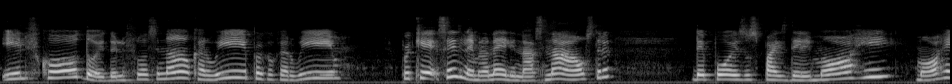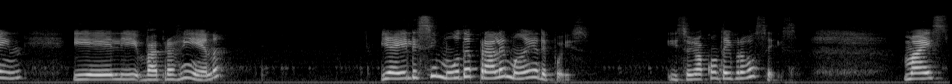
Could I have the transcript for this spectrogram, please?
E ele ficou doido. Ele falou assim: "Não, eu quero ir, porque eu quero ir". Porque vocês lembram, né? Ele nasce na Áustria. Depois os pais dele morrem, morrem e ele vai para Viena. E aí ele se muda para Alemanha depois. Isso eu já contei para vocês. Mas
